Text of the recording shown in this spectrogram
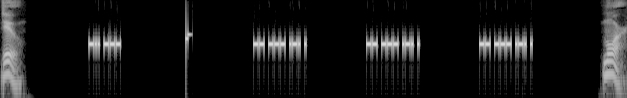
Do. More.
